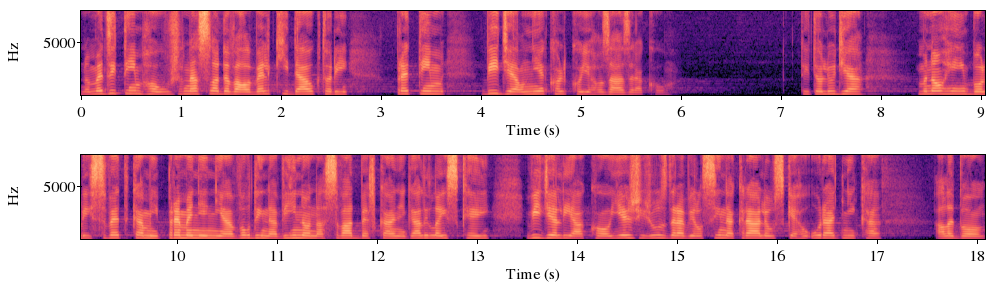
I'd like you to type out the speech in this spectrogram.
No medzi tým ho už nasledoval veľký dav, ktorý predtým videl niekoľko jeho zázrakov. Títo ľudia, mnohí boli svetkami premenenia vody na víno na svadbe v káne Galilejskej, videli, ako Ježiš uzdravil syna kráľovského úradníka alebo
